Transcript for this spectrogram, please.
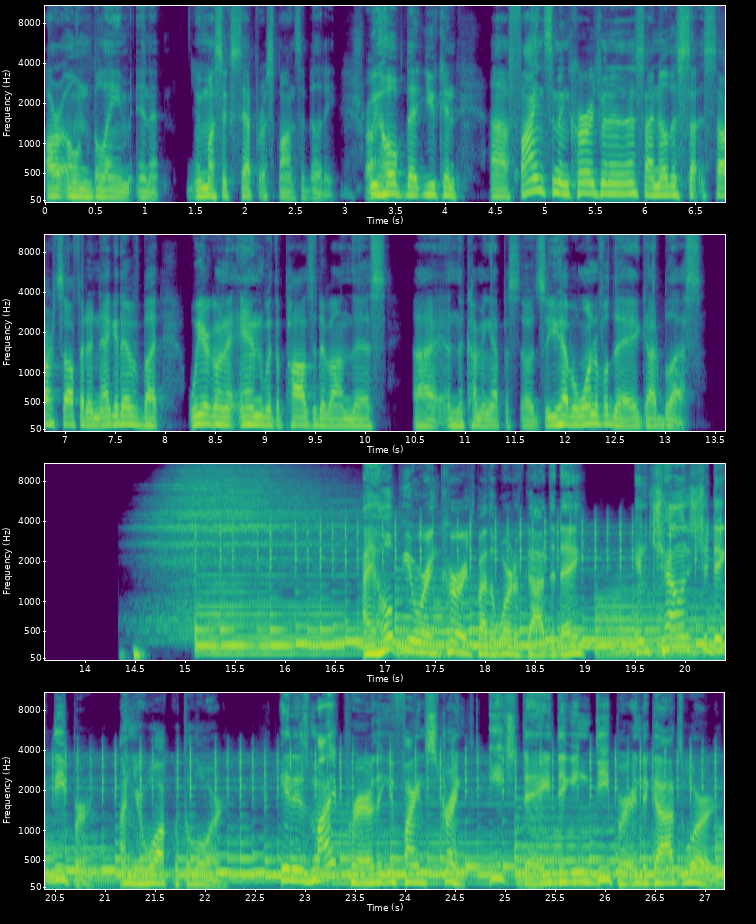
our own blame in it. We must accept responsibility. That's We hope that you can uh, find some encouragement in this. I know this starts off at a negative, but we are going to end with a positive on this uh, in the coming episode. So you have a wonderful day. God bless. I hope you were encouraged by the Word of God today and challenged to dig deeper on your walk with the Lord. It is my prayer that you find strength each day digging deeper into God's Word.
